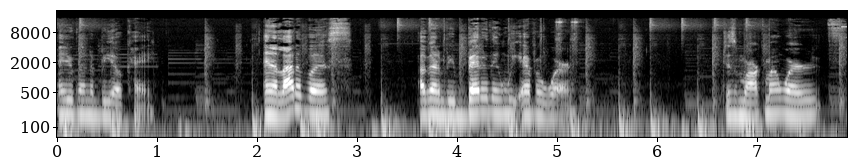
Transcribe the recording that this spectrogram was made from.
and you're going to be okay. And a lot of us are going to be better than we ever were. Just mark my words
